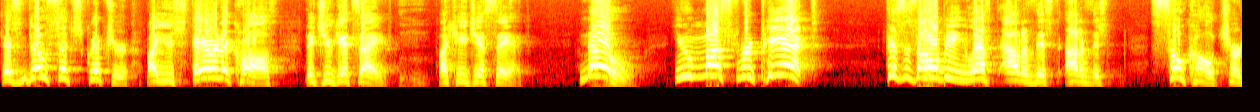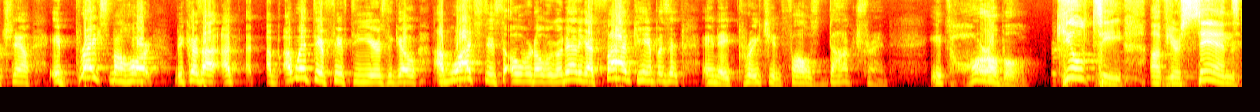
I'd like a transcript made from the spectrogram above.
There's no such scripture by you staring at a cross that you get saved, like he just said. No, you must repent. This is all being left out of this, out of this so-called church now. It breaks my heart because I, I, I, went there 50 years ago. I've watched this over and over. Go down. They got five campuses, and they preach in false doctrine. It's horrible. Guilty of your sins,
